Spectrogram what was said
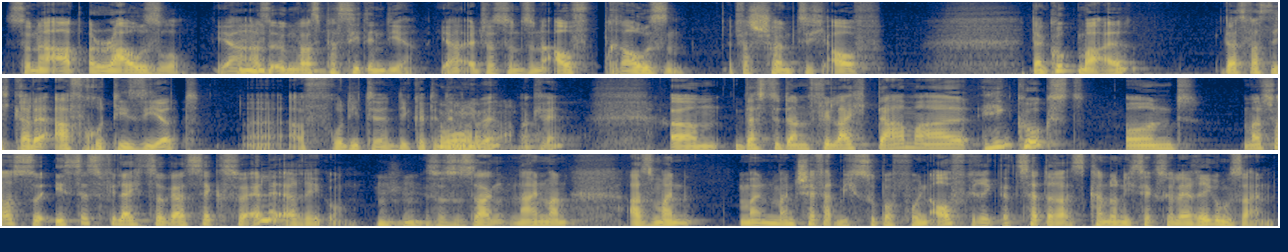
So eine Art Arousal, ja. Mhm. Also irgendwas passiert in dir, ja. Etwas so, so ein Aufbrausen, etwas schäumt sich auf. Dann guck mal, das, was dich gerade aphrodisiert, äh, Aphrodite, die Göttin oh. der Liebe, okay, ähm, dass du dann vielleicht da mal hinguckst und mal schaust, so ist es vielleicht sogar sexuelle Erregung? Mhm. Ist sozusagen, nein, Mann, also mein, mein, mein Chef hat mich super vorhin aufgeregt, etc. Es kann doch nicht sexuelle Erregung sein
